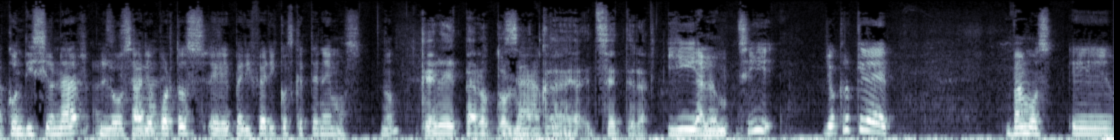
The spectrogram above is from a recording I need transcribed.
a condicionar El los aeropuertos eh, periféricos que tenemos, ¿no? Querétaro, Toluca, Exacto. etcétera. Y a lo- sí, yo creo que, vamos, eh,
